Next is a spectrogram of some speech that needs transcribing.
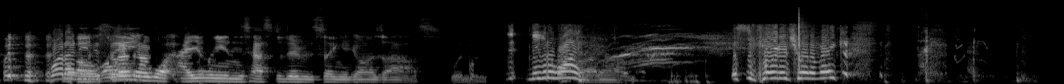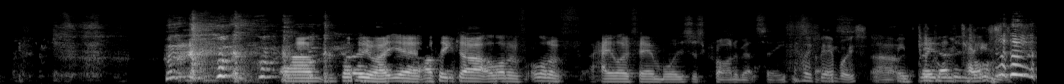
What, what I need to Well, I don't know what aliens has to do with seeing a guy's ass, Lyndon. Neither do I. Um, That's the point I'm trying to make. um, but anyway, yeah, I think uh, a lot of a lot of Halo fanboys just cried about seeing Halo face. fanboys? You and to me, people that with didn't bother taste. me.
